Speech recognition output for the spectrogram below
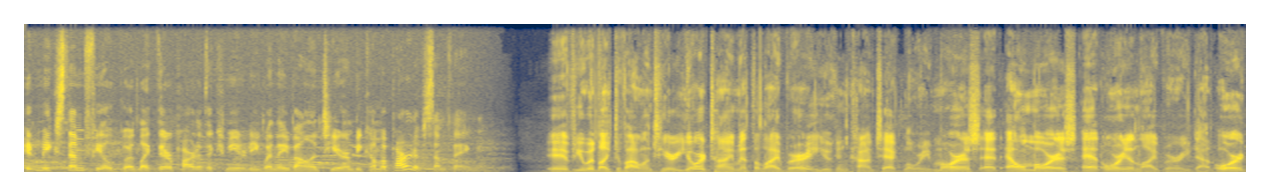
it makes them feel good, like they're part of the community when they volunteer and become a part of something. If you would like to volunteer your time at the library, you can contact Lori Morris at lmorris at orionlibrary.org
